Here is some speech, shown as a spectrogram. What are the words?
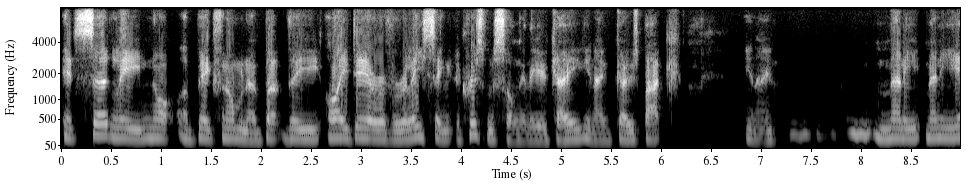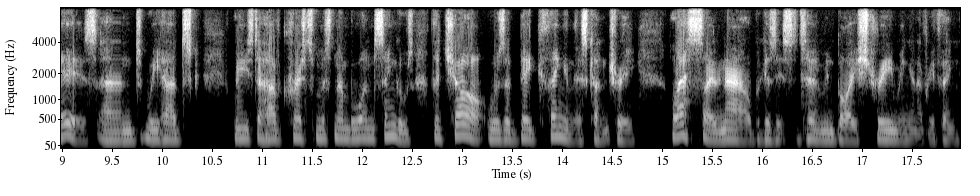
it's certainly not a big phenomenon, but the idea of releasing a Christmas song in the UK, you know, goes back you know many many years. And we had we used to have christmas number one singles. The chart was a big thing in this country less so now because it's determined by streaming and everything.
